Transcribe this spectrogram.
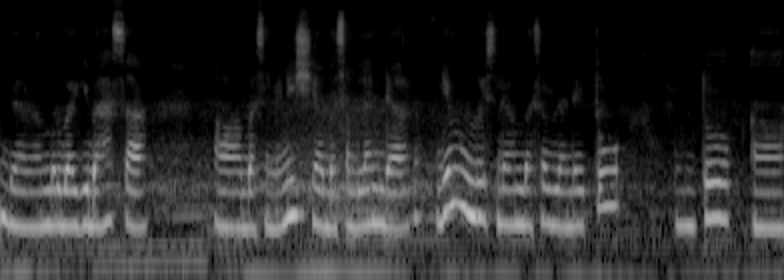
dalam berbagai bahasa uh, bahasa Indonesia bahasa Belanda. Dia menulis dalam bahasa Belanda itu untuk uh,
